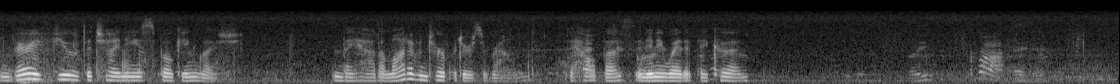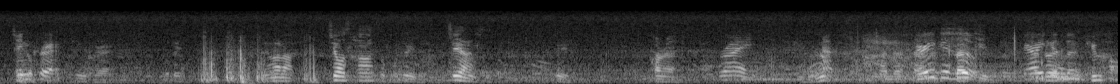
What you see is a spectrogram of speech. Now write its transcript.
And very few of the Chinese spoke English. And they had a lot of interpreters around to help us in any way that they could. Cross. Incorrect. 明白了，交叉是不对的，这样是对的。Correct. Right. Understand. Very good Thank loop. you. Very good loop. 挺好。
